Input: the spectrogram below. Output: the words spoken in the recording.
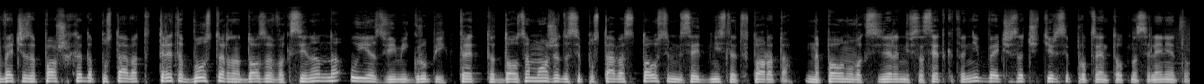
вече започнаха да поставят трета бустерна доза вакцина на уязвими групи. Третата доза може да се поставя 180 дни след втората. Напълно вакцинирани в съседката ни вече са 40% от населението.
